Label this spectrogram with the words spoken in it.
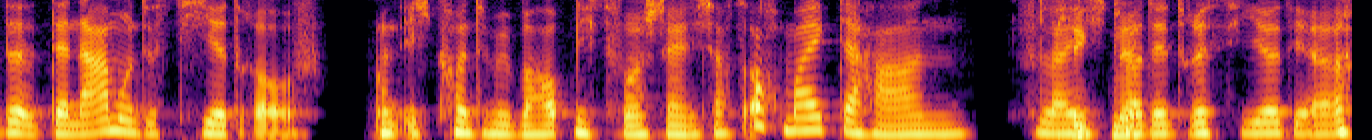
der, der Name und das Tier drauf. Und ich konnte mir überhaupt nichts vorstellen. Ich dachte, ach, Mike der Hahn. Vielleicht Klingt war der dressiert, ja.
